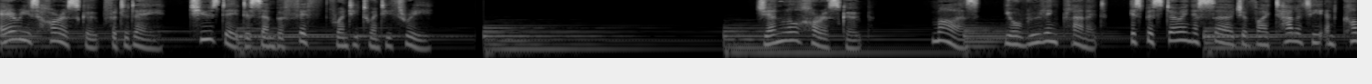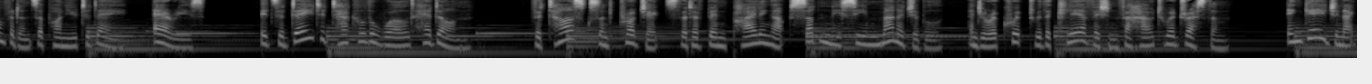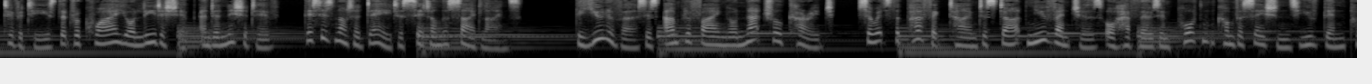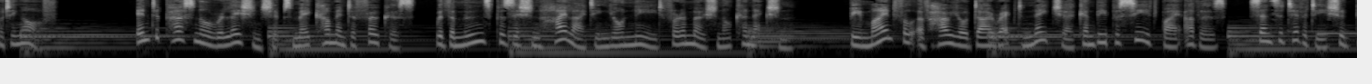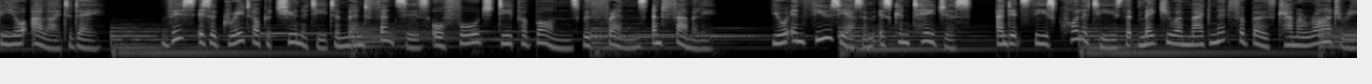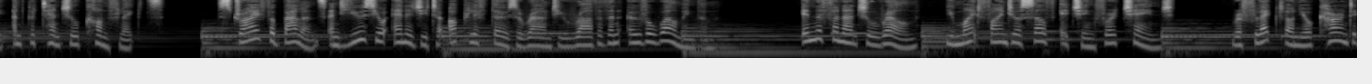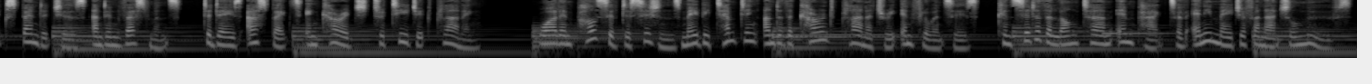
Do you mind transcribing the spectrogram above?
Aries horoscope for today, Tuesday, December 5th, 2023. General horoscope Mars, your ruling planet, is bestowing a surge of vitality and confidence upon you today, Aries. It's a day to tackle the world head on. The tasks and projects that have been piling up suddenly seem manageable, and you're equipped with a clear vision for how to address them. Engage in activities that require your leadership and initiative, this is not a day to sit on the sidelines. The universe is amplifying your natural courage, so it's the perfect time to start new ventures or have those important conversations you've been putting off. Interpersonal relationships may come into focus, with the moon's position highlighting your need for emotional connection. Be mindful of how your direct nature can be perceived by others, sensitivity should be your ally today. This is a great opportunity to mend fences or forge deeper bonds with friends and family. Your enthusiasm is contagious, and it's these qualities that make you a magnet for both camaraderie and potential conflicts. Strive for balance and use your energy to uplift those around you rather than overwhelming them. In the financial realm, you might find yourself itching for a change. Reflect on your current expenditures and investments. Today's aspects encourage strategic planning. While impulsive decisions may be tempting under the current planetary influences, consider the long term impacts of any major financial moves.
